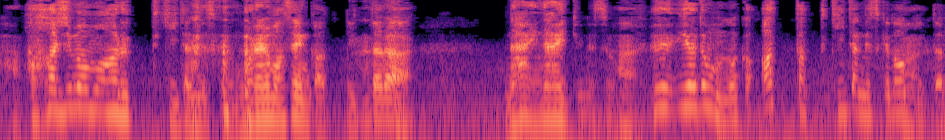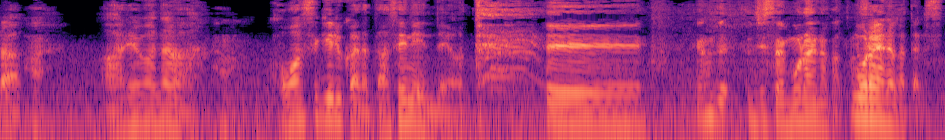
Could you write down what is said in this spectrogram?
は母島もあるって聞いたんですけど、もらえませんかって言ったはら、ないないって言うんですよ。は。え、いやでもなんかあったって聞いたんですけどって言ったら、はいあれはな、は怖すぎるから出せねえんだよって。いええなんで実際もらえなかったもらえなかったです。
